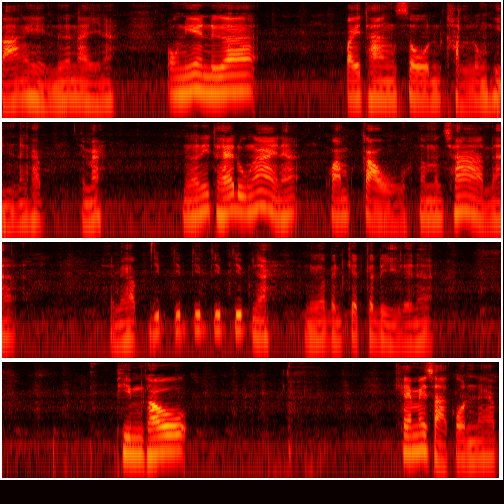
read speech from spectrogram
ล้างให้เห็นเนื้อในนะ องค์นี้เนื้อไปทางโซนขันลงหินนะครับ เห็นไหมเนื้อนี่แท้ดูง่ายนะฮะความเก่าธรรมชาตินะฮะ เห็นไหมครับ ยิบยิบยิบยิบยิบนะ เนื้อเป็นเกล็ดกระดี่เลยนะ พิมพ์เขาแค่ไม่สากลนะครับ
